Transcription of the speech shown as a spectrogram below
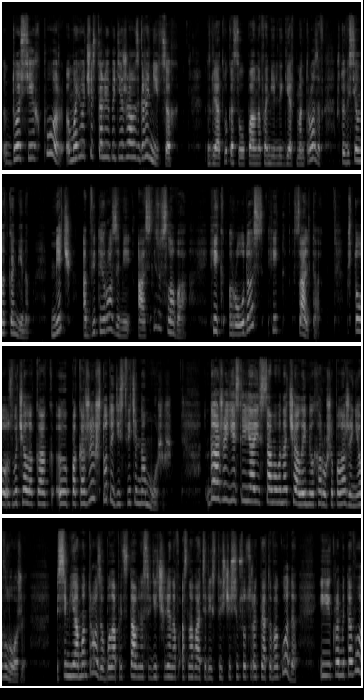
До сих пор мое честолюбие держалось в границах. Взгляд Лукаса упал на фамильный герб Монтрозов, что висел над камином. Меч, обвитый розами, а снизу слова «Хик родос, хит сальто», что звучало как э, «покажи, что ты действительно можешь». Даже если я и с самого начала имел хорошее положение в ложе. Семья Монтрозов была представлена среди членов-основателей с 1745 года, и, кроме того,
